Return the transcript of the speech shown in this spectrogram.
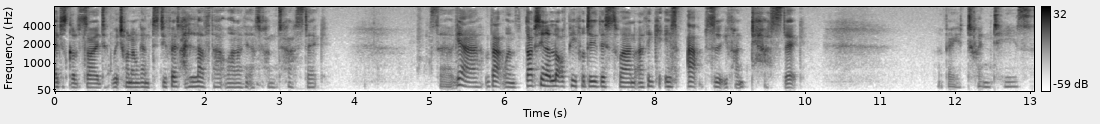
I just got to decide which one I'm going to do first. I love that one. I think that's fantastic. So yeah, that one. I've seen a lot of people do this one. I think it is absolutely fantastic. Very 20s.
